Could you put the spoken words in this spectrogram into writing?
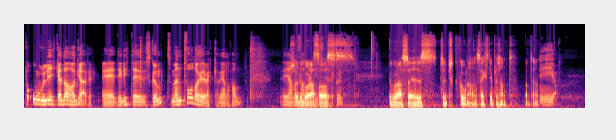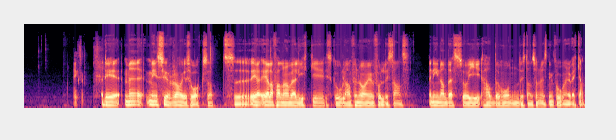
på olika dagar. Eh, det är lite skumt, men två dagar i veckan i alla fall. I alla Så du går alltså, du går alltså i typ skolan 60 procent? Ja. Exakt. Det, min, min syrra har ju så också att, eh, i, i alla fall när hon väl gick i skolan, för nu har hon ju full distans. Men innan dess så i, hade hon distansundervisning två gånger i veckan.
